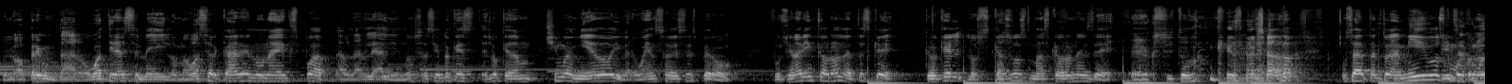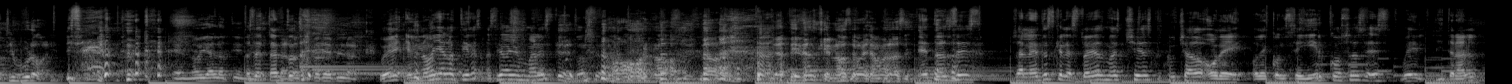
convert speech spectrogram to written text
pues lo voy a preguntar, o voy a tirar ese mail, o me voy a acercar en una expo a hablarle a alguien, ¿no? O sea, siento que es, es lo que da un chingo de miedo y vergüenza a veces, pero funciona bien cabrón. La neta es que creo que los casos más cabrones de éxito que he escuchado, o sea, tanto de amigos Piensa como, como como tiburón. El no ya lo tiene. O sea, tanto- de blog. Güey, el no ya lo tienes, así va a llamar este entonces. No, no, no. Ya tienes que no se va a llamar así. Entonces, o sea, la neta es que las historias más chidas que he escuchado o de, o de conseguir cosas es, güey, literal,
